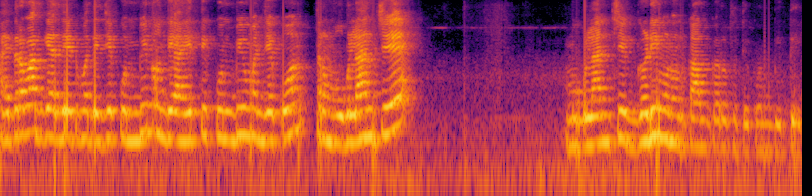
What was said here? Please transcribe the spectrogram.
हैदराबाद गॅझेटमध्ये जे कुणबी नोंदी आहेत ते कुणबी म्हणजे कोण? तर मुघलांचे मुघलांचे गडी म्हणून काम करत होते कुणबी ते.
